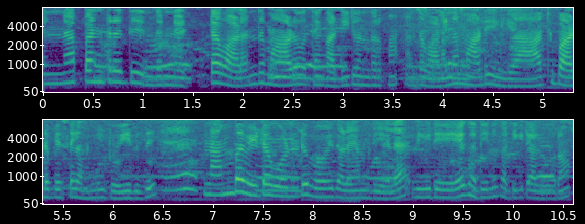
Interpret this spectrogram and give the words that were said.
என்ன பண்ணுறது இந்த நெட்டை வளர்ந்து மாடு ஒருத்தன் கட்டிட்டு வந்திருக்கான் அந்த வளர்ந்த மாடு எங்கேயாச்சும் பாடு பேச கிளம்பி போயிடுது நம்ம வீட்டை ஓடிட்டு போய் தொலைய முடியலை. வீடே கட்டின்னு கட்டிக்கிட்டு அழுகுறோம்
